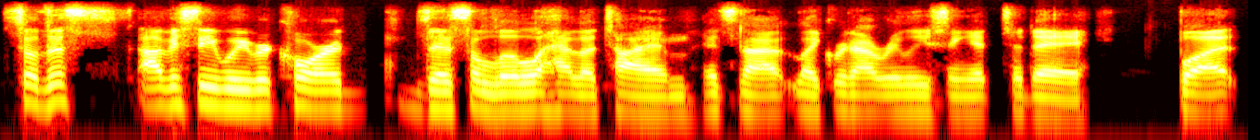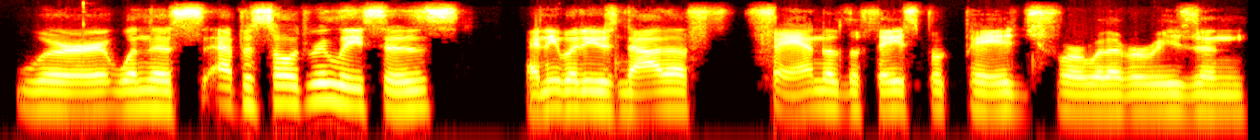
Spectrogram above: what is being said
so this obviously we record this a little ahead of time. It's not like we're not releasing it today, but we're when this episode releases, anybody who's not a fan of the Facebook page for whatever reason,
